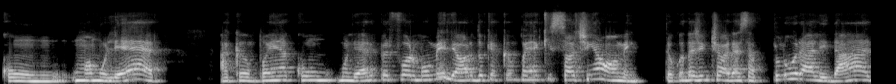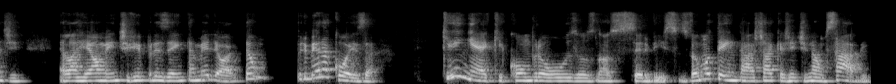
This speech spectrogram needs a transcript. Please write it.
com uma mulher, a campanha com mulher performou melhor do que a campanha que só tinha homem. Então, quando a gente olha essa pluralidade, ela realmente representa melhor. Então, primeira coisa, quem é que compra ou usa os nossos serviços? Vamos tentar achar que a gente não sabe?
